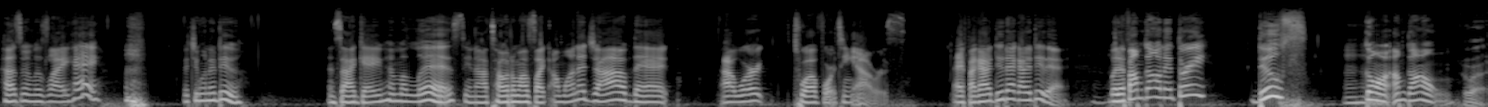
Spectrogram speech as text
husband was like, "Hey, what you want to do?" And so I gave him a list. You know, I told him I was like, "I want a job that I work 12, 14 hours. If I gotta do that, I gotta do that. But if I'm gone in three, deuce, Mhm. gone. I'm gone." right.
